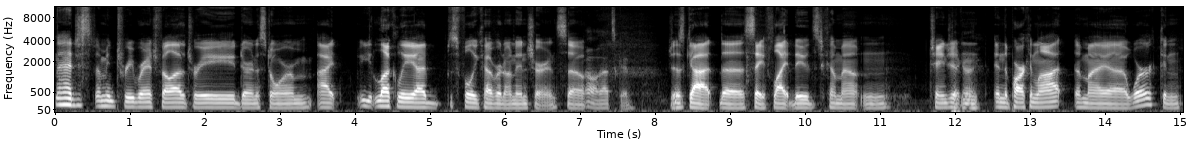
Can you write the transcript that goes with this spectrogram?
Nah, just I mean, tree branch fell out of the tree during a storm. I luckily I was fully covered on insurance, so Oh, that's good. just got the Safelite dudes to come out and change it in, in the parking lot of my uh, work, and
